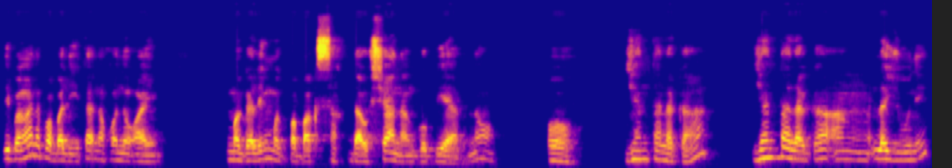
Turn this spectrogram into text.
Di ba nga napabalita na kuno ay magaling magpabagsak daw siya ng gobyerno. Oh, yan talaga? Yan talaga ang layunin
